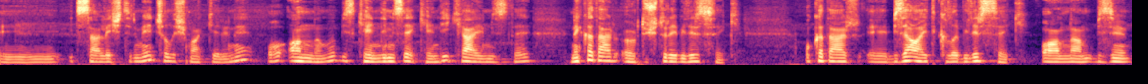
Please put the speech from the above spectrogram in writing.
e, içselleştirmeye çalışmak yerine o anlamı biz kendimize, kendi hikayemizde ne kadar örtüştürebilirsek, o kadar e, bize ait kılabilirsek o anlam bizim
